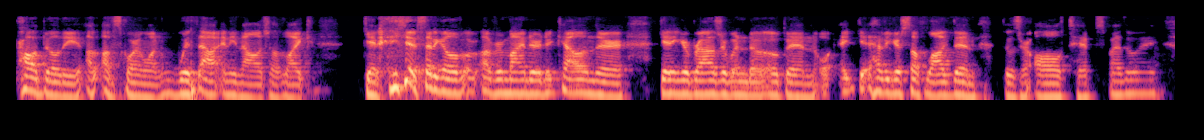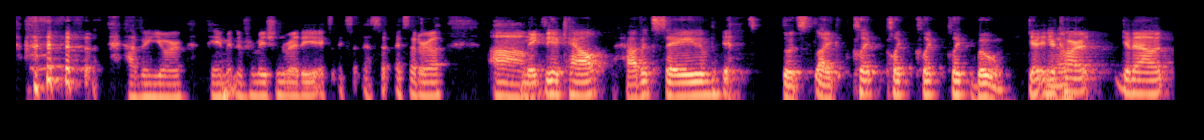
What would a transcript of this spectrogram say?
probability of, of, scoring one without any knowledge of like getting you know, setting a, a, reminder to your calendar getting your browser window open or eh, get, having yourself logged in those are all tips by the way having your payment information ready etc um, make the account have it saved yeah. so it's like click click click click boom get in you your know? cart get out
